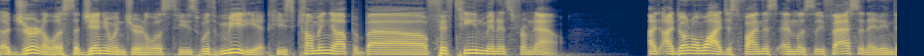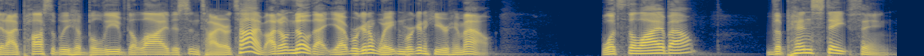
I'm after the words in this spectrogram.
a, journalist, a genuine journalist. He's with Mediaite. He's coming up about 15 minutes from now. I, I don't know why. I just find this endlessly fascinating that I possibly have believed a lie this entire time. I don't know that yet. We're going to wait and we're going to hear him out. What's the lie about? The Penn State thing.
